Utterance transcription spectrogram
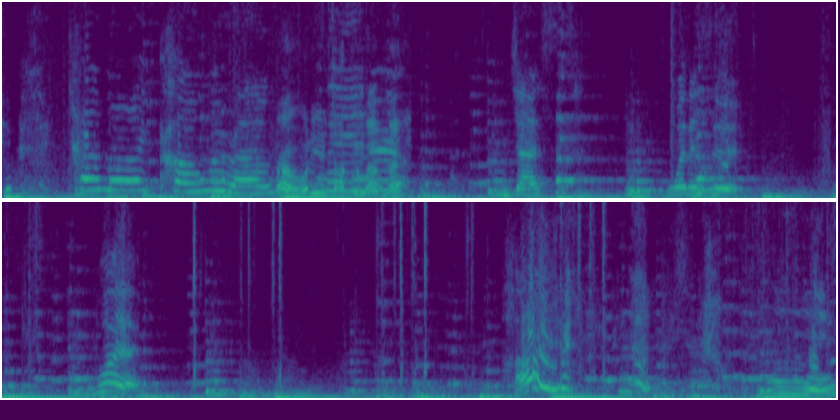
Can I come around? Bro, what are you talking about, man? Yes. What is it? What? Hi. Ooh.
